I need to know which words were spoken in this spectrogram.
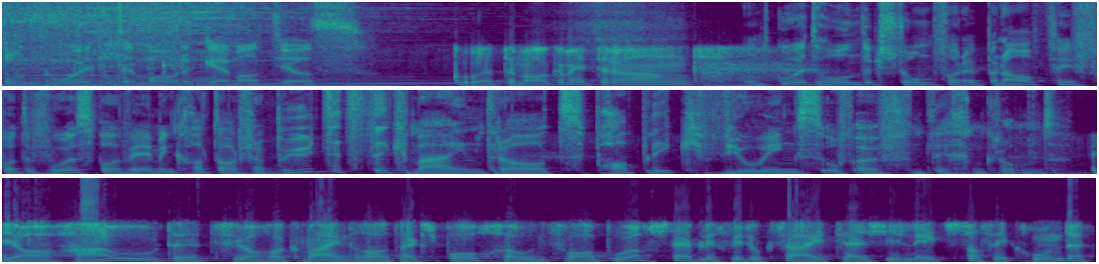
im Guten Morgen, Matthias. Guten Morgen miteinander. Und gut 100 Stunden vor etwa Abpfiff von der Fußball-WM in Katar verbietet der Gemeinderat Public Viewings auf öffentlichem Grund. Ja, hau, der Zürcher Gemeinderat hat gesprochen, und zwar buchstäblich, wie du gesagt hast, in letzter Sekunde.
